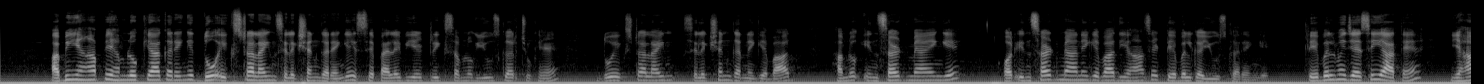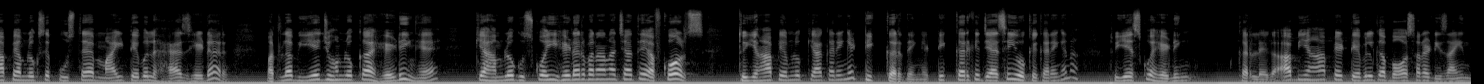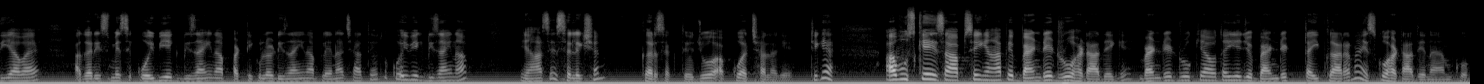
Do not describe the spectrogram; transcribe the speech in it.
अभी यहाँ पे हम लोग क्या करेंगे? दो एक्स्ट्रा लाइन सिलेक्शन करेंगे। इससे पहले भी ये ट्रिक्स हम लोग यूज़ कर चुके हैं। दो एक्स्ट्रा लाइन सिलेक्शन करने के बाद हम लोग इंसर्ट में आएँगे और इंसर्ट में आने के बाद यहाँ से टेबल का यूज़ करेंगे। टेबल में जैसे ही आते हैं, यहाँ पे हम लोग से पूछता है माई टेबल हैज़ हेडर मतलब ये जो हम लोग का हेडिंग है, क्या हम लोग उसको ही हेडर बनाना चाहते हैं? ऑफकोर्स तो यहाँ पे हम लोग क्या करेंगे? टिक कर देंगे। टिक करके जैसे ही ओके करेंगे ना तो ये इसको हेडिंग कर लेगा। अब यहाँ पे टेबल का बहुत सारा डिज़ाइन दिया हुआ है। अगर इसमें से कोई भी एक डिज़ाइन आप, पर्टिकुलर डिज़ाइन आप लेना चाहते हो तो कोई भी एक डिज़ाइन आप यहाँ से सिलेक्शन कर सकते हो, जो आपको अच्छा लगे। ठीक है? अब उसके हिसाब से यहाँ पे बैंडेड रो हटा देंगे। बैंडेड रो क्या होता है? ये जो बैंडेड टाइप का आ रहा है ना, इसको हटा देना है हमको।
